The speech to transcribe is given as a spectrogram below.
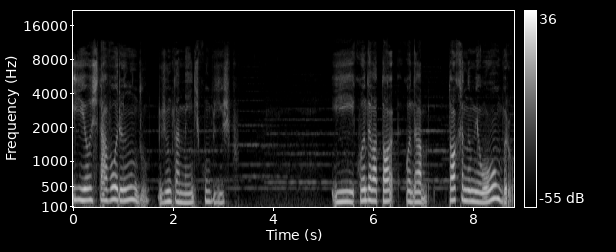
e eu estava orando juntamente com o bispo. E quando ela, to, quando ela toca no meu ombro,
